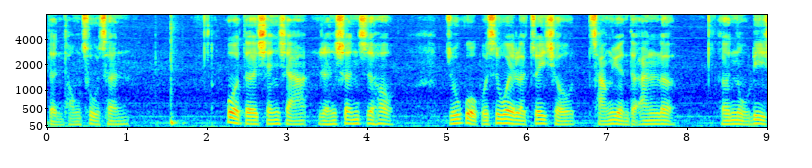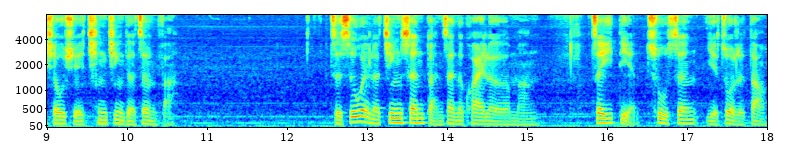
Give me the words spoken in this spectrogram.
等同畜生。获得闲暇人生之后，如果不是为了追求长远的安乐而努力修学清净的正法，只是为了今生短暂的快乐而忙，这一点畜生也做得到。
